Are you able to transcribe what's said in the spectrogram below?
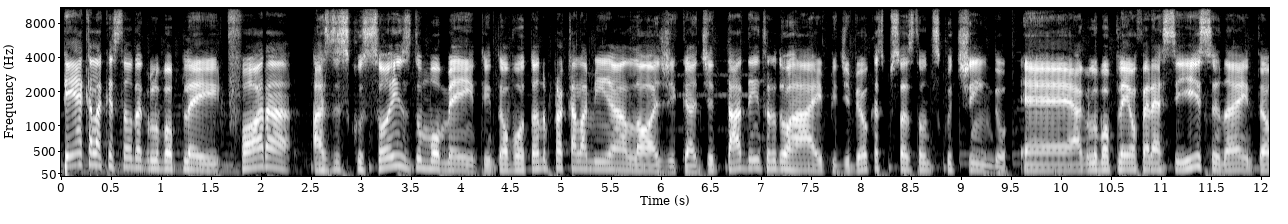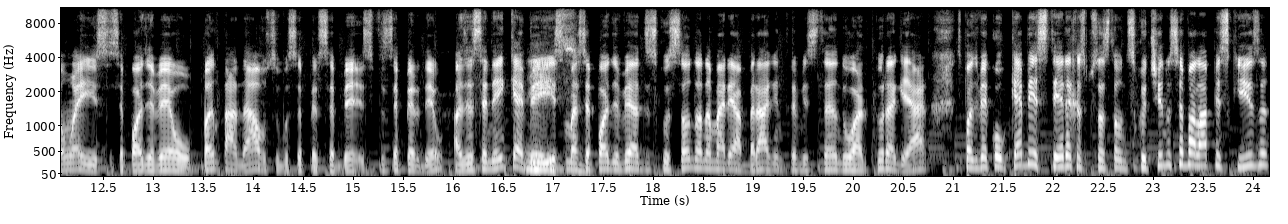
Tem aquela questão da Globoplay fora as discussões do momento, então voltando para aquela minha lógica de estar dentro do hype, de ver o que as pessoas estão discutindo, é, a Globoplay oferece isso, né? Então é isso. Você pode ver o Pantanal, se você perceber, se você perdeu. Às vezes você nem quer ver isso, Isso. mas você pode ver a discussão da Ana Maria Braga entrevistando o Arthur Aguiar. Você pode ver qualquer besteira que as pessoas estão discutindo, você vai lá, pesquisa,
